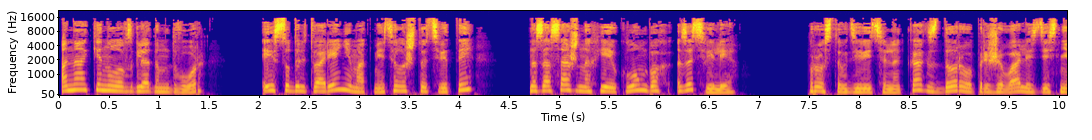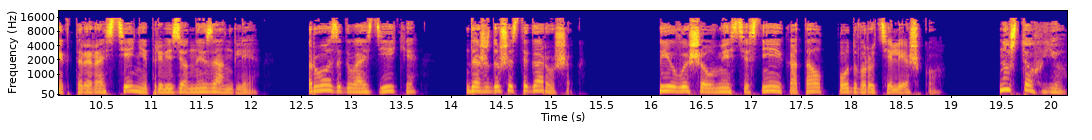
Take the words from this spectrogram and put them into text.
она окинула взглядом двор и с удовлетворением отметила, что цветы на засаженных ею клумбах зацвели. Просто удивительно, как здорово приживали здесь некоторые растения, привезенные из Англии. Розы, гвоздики, даже душистый горошек. Хью вышел вместе с ней и катал по двору тележку. «Ну что, Хью,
